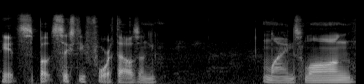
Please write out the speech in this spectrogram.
It's about 64,000 lines long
